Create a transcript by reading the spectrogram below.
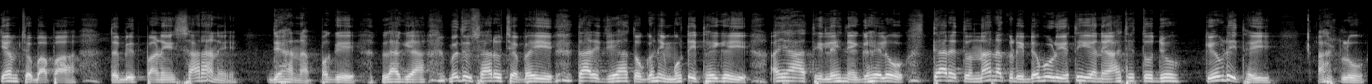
કેમ છો બાપા? તબિયત પાણી સારા ને? જેહાના પગે લાગ્યા. બધું સારું છે ભાઈ. તારી જેહા તો ઘણી મોટી થઈ ગઈ. અહીંયાથી લઈને ગયેલો. ત્યારે તો નાનકડી ડબોળી હતી અને આજે તો જો કેવડી થઈ? આટલું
